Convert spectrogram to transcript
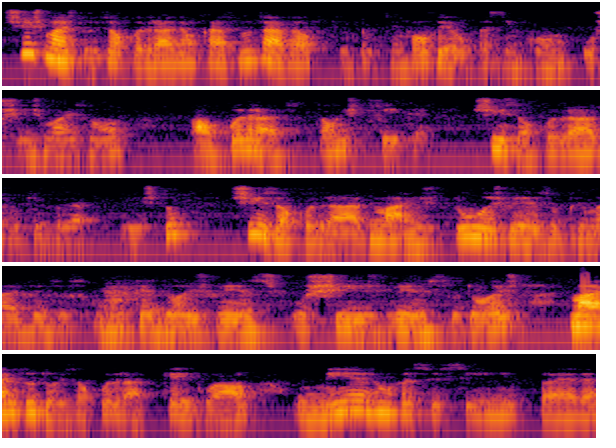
x mais 2 ao quadrado é um caso notável, que eu vou desenvolvê-lo, assim como o x mais 1 ao quadrado. Então isto fica x ao quadrado, aqui para isto, x ao quadrado mais duas vezes o primeiro vezes o segundo, que é 2 vezes o x vezes o 2, mais o 2 ao quadrado, que é igual o mesmo raciocínio para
